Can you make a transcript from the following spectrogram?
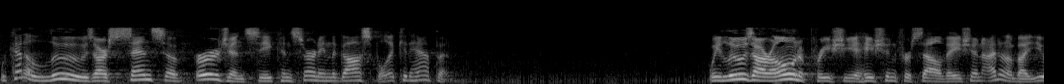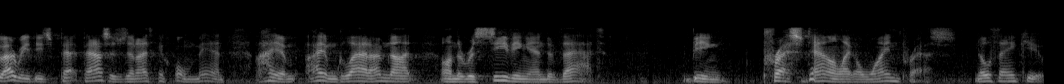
we kind of lose our sense of urgency concerning the gospel. It can happen. We lose our own appreciation for salvation. I don't know about you. I read these passages and I think, oh man, I am, I am glad I'm not on the receiving end of that, being pressed down like a wine press. No, thank you.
